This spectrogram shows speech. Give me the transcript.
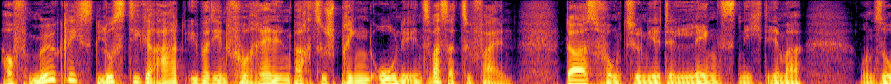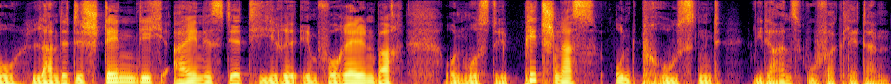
auf möglichst lustige Art über den Forellenbach zu springen, ohne ins Wasser zu fallen. Das funktionierte längst nicht immer, und so landete ständig eines der Tiere im Forellenbach und musste pitschnass und prustend wieder ans Ufer klettern.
